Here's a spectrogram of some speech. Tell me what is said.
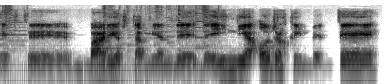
este, varios también de, India, otros que inventé,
